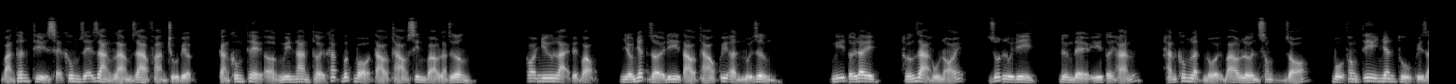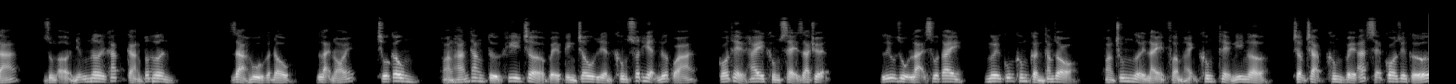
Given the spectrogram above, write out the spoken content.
bản thân thì sẽ không dễ dàng làm ra phản chủ việc, càng không thể ở nguy nan thời khắc bức bỏ tào tháo xin vào lạc dương. Coi như lại tuyệt vọng nhiều nhất rời đi tào tháo quy ẩn núi rừng. Nghĩ tới đây, hướng giả hủ nói, rút lui đi, đừng để ý tới hắn hắn không lật nổi bao lớn song gió, bộ phong ti nhân thủ quý giá, dùng ở những nơi khác càng tốt hơn. Giả hủ gật đầu, lại nói, chúa công, hoàng hán thăng từ khi trở về kinh châu liền không xuất hiện nước quá, có thể hay không xảy ra chuyện? Lưu dụ lại xua tay, ngươi cũng không cần thăm dò, hoàng trung người này phẩm hạnh không thể nghi ngờ, chậm chạp không về ắt sẽ có duyên cớ,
